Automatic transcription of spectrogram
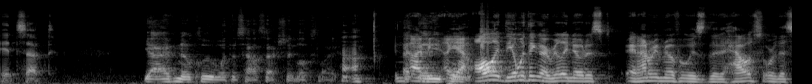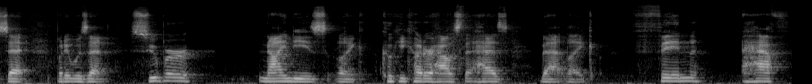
it sucked. Yeah, I have no clue what this house actually looks like. At I mean, any yeah. point. All the only thing I really noticed, and I don't even know if it was the house or the set, but it was that super '90s like cookie cutter house that has that like thin half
